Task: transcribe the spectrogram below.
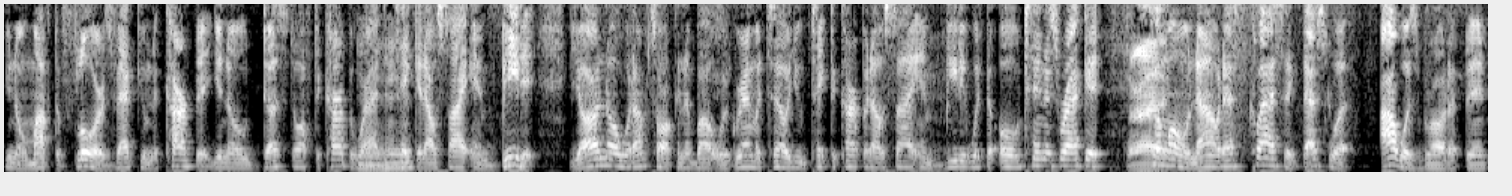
you know, mop the floors, vacuum the carpet, you know, dust off the carpet where I had to mm-hmm. take it outside and beat it. Y'all know what I'm talking about where grandma tell you take the carpet outside and beat it with the old tennis racket. Right. Come on now, that's classic. That's what I was brought up in.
